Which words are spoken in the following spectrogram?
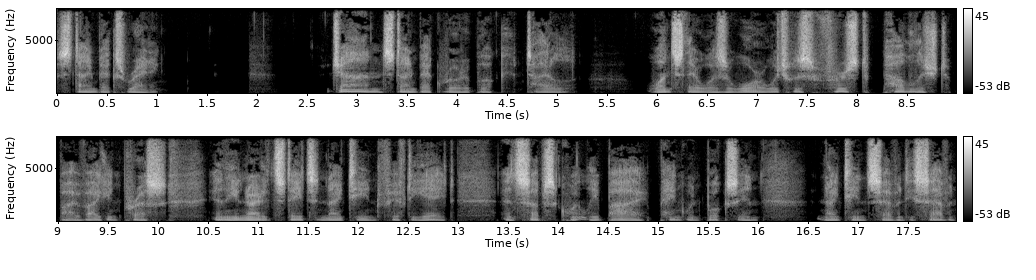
Steinbeck's writing. John Steinbeck wrote a book titled Once There Was a War, which was first published by Viking Press in the United States in 1958 and subsequently by Penguin Books in 1977.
